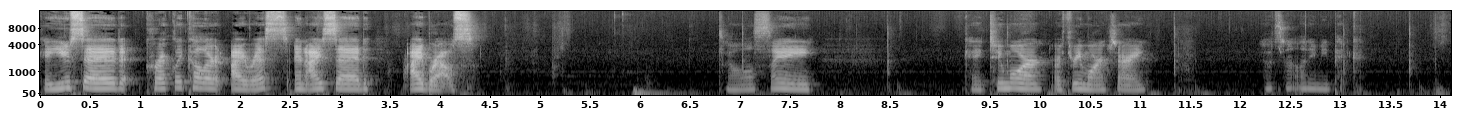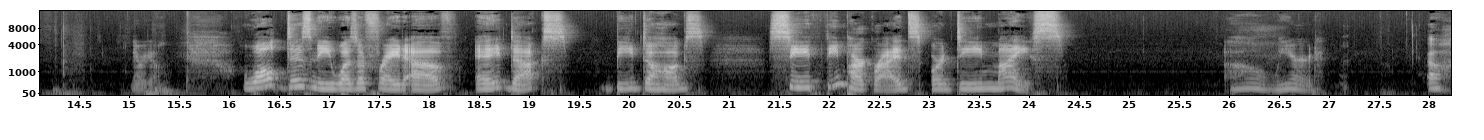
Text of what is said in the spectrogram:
Okay, you said correctly colored iris, and I said eyebrows. So we'll see. Okay, two more, or three more, sorry. It's not letting me pick. There we go. Walt Disney was afraid of A. Ducks, B. Dogs, C. Theme park rides, or D. Mice. Oh, weird. Oh,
